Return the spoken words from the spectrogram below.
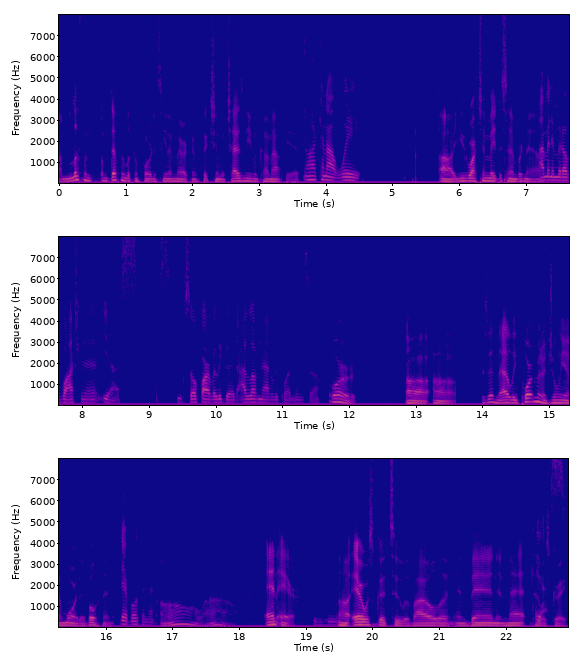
I'm looking. I'm definitely looking forward to seeing American Fiction, which hasn't even come out yet. Oh, I cannot wait. Uh, you're watching May December now. I'm in the middle of watching it. Yes. So far, really good. I love Natalie Portman, so Word. Uh, uh, is that Natalie Portman or Julianne Moore? They're both in it. they're both in it. Oh wow. And Air. hmm Uh, Air was good too with Viola and, and Ben and Matt. That was great.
